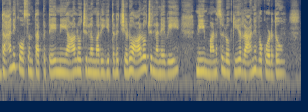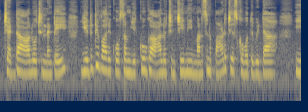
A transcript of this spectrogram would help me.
దానికోసం తప్పితే నీ ఆలోచనలు మరి ఇతడి చెడు ఆలోచనలు అనేవి నీ మనసులోకి రానివ్వకూడదు. చెడ్డ ఆలోచనలంటే ఎదుటి వారి కోసం ఎక్కువగా ఆలోచించి నీ మనసును పాడు చేసుకోవద్దు బిడ్డ. ఈ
